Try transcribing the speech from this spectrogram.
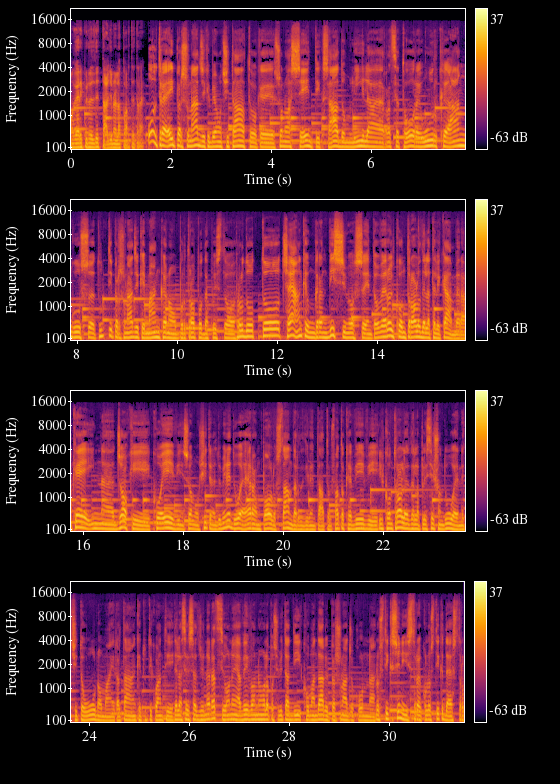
magari più nel dettaglio nella parte 3. Oltre oltre ai personaggi che abbiamo citato, che sono assenti, Xadom, Lila, il Razziatore, Urk, Angus, tutti i personaggi che mancano purtroppo da questo prodotto, c'è anche un grandissimo assente, ovvero il controllo della telecamera, che in eh, giochi coevi, insomma, usciti nel 2002 era un po' lo standard diventato, il fatto che avevi il controller della PlayStation 2, ne cito uno, ma in realtà anche tutti quanti della stessa generazione avevano la possibilità di comandare il personaggio con lo stick sinistro e con lo stick destro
